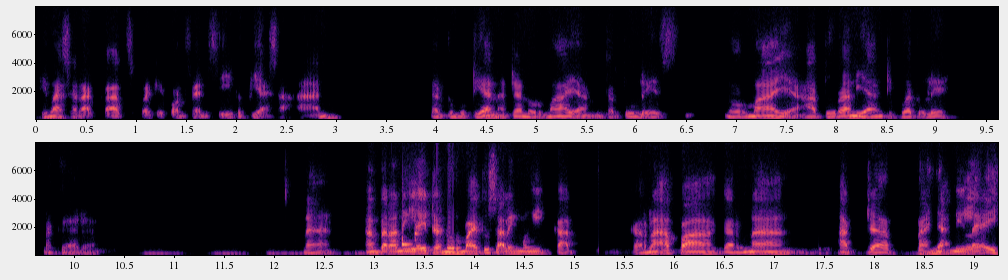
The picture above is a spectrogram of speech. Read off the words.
di masyarakat sebagai konvensi kebiasaan dan kemudian ada norma yang tertulis, norma ya aturan yang dibuat oleh negara. Nah, antara nilai dan norma itu saling mengikat. Karena apa? Karena ada banyak nilai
